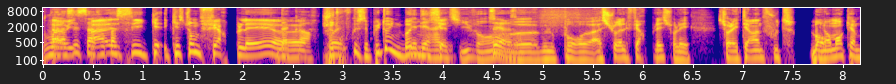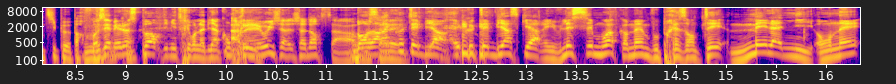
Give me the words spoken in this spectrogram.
Voilà, Ah oui. c'est ça. faut Ah, pas- c'est que- question de fair play. euh, D'accord. je Oui. trouve que c'est plutôt une bonne initiative hein, euh, pour assurer le fair play sur les, sur les terrains de foot. Bon. Il en manque un petit peu parfois. Vous aimez le sport, Dimitri, on l'a bien Ah compris. mais oui, j'a- j'adore ça. hein, Bon, alors savez. écoutez bien, écoutez bien ce qui arrive. Laissez-moi quand même vous présenter Mélanie. On est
